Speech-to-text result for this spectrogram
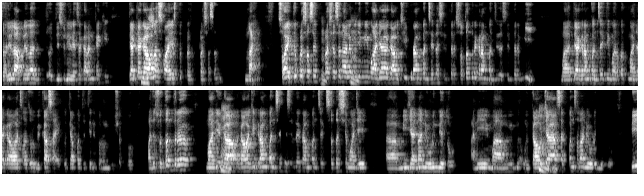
झालेला आपल्याला दिसून येईल. याचं कारण काय की त्या त्या गावाला स्वायत्त प्र- प्रशासन नाही स्वायत्त प्रशासन. प्रशासन आलं. म्हणजे मी माझ्या गावची ग्रामपंचायत असेल तर स्वतंत्र ग्रामपंचायत असेल तर मी त्या ग्रामपंचायतीमार्फत माझ्या गावाचा जो विकास आहे तो त्या पद्धतीने करून घेऊ शकतो माझं स्वतंत्र माझे. गाव गावाची ग्रामपंचायत असेल तर ग्रामपंचायत सदस्य माझे मी ज्यांना निवडून देतो आणि गावच्या. सरपंचाला निवडून देतो ते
